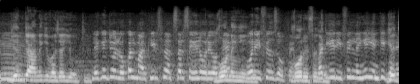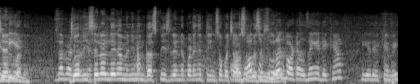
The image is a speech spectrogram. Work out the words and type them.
ये इनके आने की वजह ये होती है। लेकिन जो लोकल मार्केट्स में अक्सर सेल हो रहे वो होते नहीं हैं वो रिफिल्स होते हैं। वो refills बट। ये रिफिल नहीं है इनकी गारंटी है। जो। रीसेलर लेगा मिनिमम दस पीस लेने पड़ेंगे तीन सौ पचास रुपये से खूबसूरत बॉटल्स हैं ये देखें आप ये देखें भाई।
